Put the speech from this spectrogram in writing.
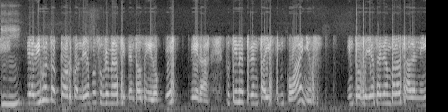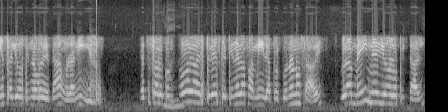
Y le dijo el doctor, cuando ella fue su primera cita en Estados Unidos, ¿qué espera? Tú tienes 35 años. Entonces ella salió embarazada, el niño salió síndrome de Down, la niña. Ya tú sabes, con todo el estrés que tiene la familia, porque uno no sabe, dura mes y medio en el hospital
